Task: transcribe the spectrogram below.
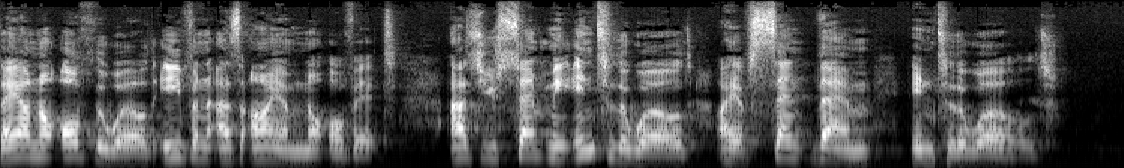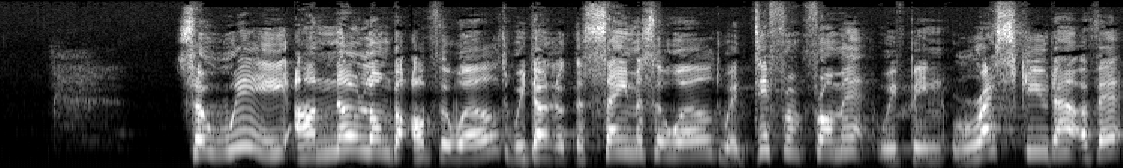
They are not of the world, even as I am not of it. As you sent me into the world, I have sent them into the world. So we are no longer of the world. We don't look the same as the world. We're different from it. We've been rescued out of it.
